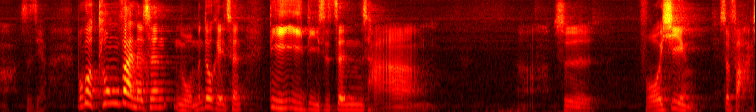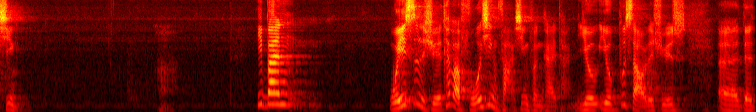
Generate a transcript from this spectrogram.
啊，是这样。不过通泛的称，我们都可以称第一义谛是真常啊，是佛性，是法性啊。一般唯识学他把佛性、法性分开谈，有有不少的学呃的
